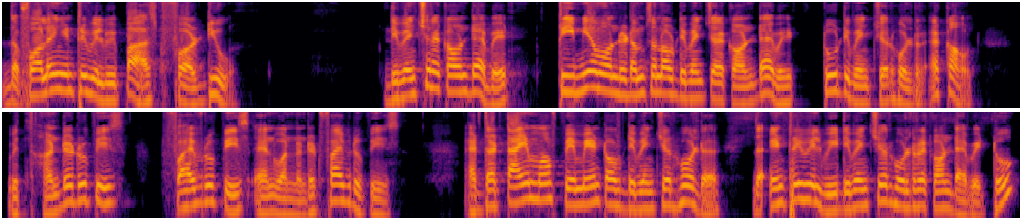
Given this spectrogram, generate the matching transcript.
the following entry will be passed for due. Debenture account debit, premium on redemption of debenture account debit to debenture holder account with 100 rupees, 5 rupees and 105 rupees. At the time of payment of debenture holder, the entry will be debenture holder account debit to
